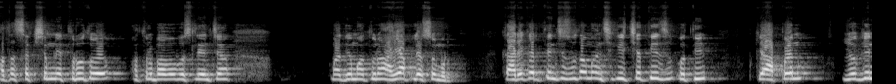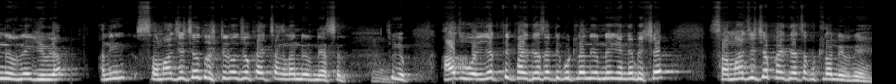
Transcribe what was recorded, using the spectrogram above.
आता सक्षम नेतृत्व अतुल बाबा भोसले यांच्या माध्यमातून आहे आपल्यासमोर. कार्यकर्त्यांची सुद्धा मानसिक इच्छा तीच होती की आपण योग्य निर्णय घेऊया. आणि समाजाच्या दृष्टीनं जो काही चांगला निर्णय असेल ठीक आहे. आज वैयक्तिक फायद्यासाठी कुठला निर्णय घेण्यापेक्षा समाजाच्या फायद्याचा कुठला निर्णय आहे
